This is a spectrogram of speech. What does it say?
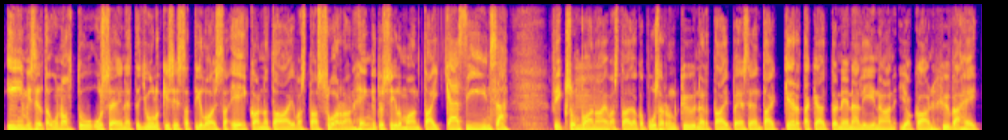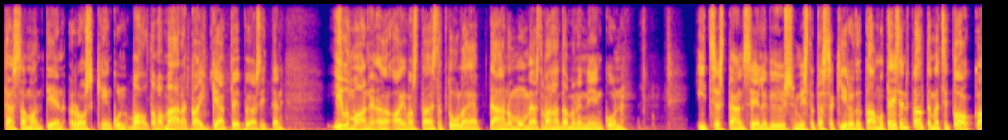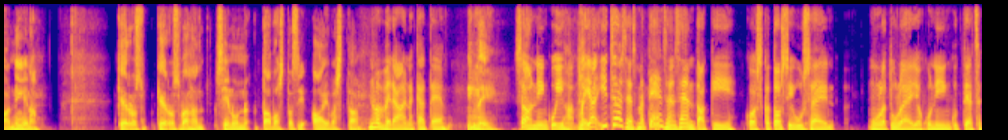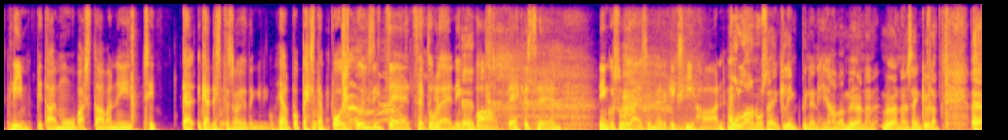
Ihmisiltä unohtuu usein, että julkisissa tiloissa ei kannata aivastaa suoraan hengitysilmaan tai käsiinsä. Fiksumpaa mm. aivastaa joko puserun kyynär taipeeseen tai kertakäyttö nenäliinaan, joka on hyvä heittää saman tien roskiin, kun valtava määrä kaikkea pöpöä sitten ilmaan aivastaessa tulee. Tämähän on mun mielestä vähän tämmöinen niin kuin itsestäänselvyys, mistä tässä kirjoitetaan, mutta ei se nyt välttämättä sit olekaan. Niina, kerros, kerros vähän sinun tavastasi aivastaa. No mä vedän aina käteen. niin. Se on niin kuin ihan... Ja itse asiassa mä teen sen sen takia, koska tosi usein mulla tulee joku niin kuin, tiedätkö, klimppi tai muu vastaava, niin sit kädestä se on jotenkin niin kuin helppo pestä pois, kuin sit se, että se tulee niin kuin vaatteeseen. Niin kuin sulla esimerkiksi hihaan. Mulla on usein klimppinen hiha, mä myönnän, myönnän sen kyllä.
